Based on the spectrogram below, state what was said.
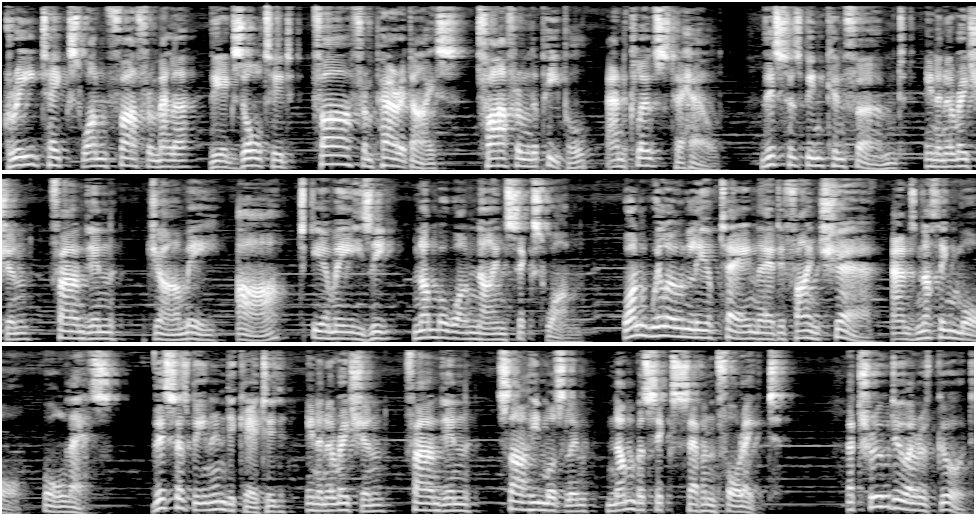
greed takes one far from Allah, the Exalted, far from paradise, far from the people, and close to hell. This has been confirmed in a narration found in Jami at Tirmizi, number 1961. One will only obtain their defined share, and nothing more, or less. This has been indicated, in a narration, found in, Sahih Muslim, number 6748. A true doer of good,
